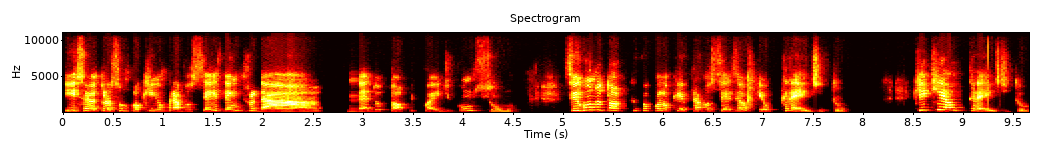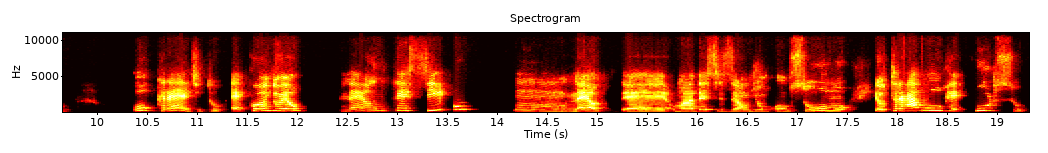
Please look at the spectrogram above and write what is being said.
Isso eu trouxe um pouquinho para vocês dentro da, né, do tópico aí de consumo. Segundo tópico que eu coloquei para vocês é o que? O crédito. O que, que é o crédito? O crédito é quando eu né, antecipo um, né, é, uma decisão de um consumo, eu trago um recurso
